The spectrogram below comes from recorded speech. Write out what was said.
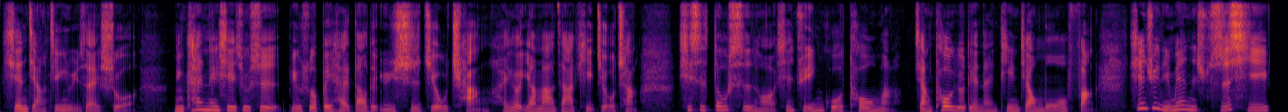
先讲警语再说。你看那些，就是比如说北海道的鱼市酒厂，还有 Yamazaki 酒厂，其实都是哦，先去英国偷嘛，讲透有点难听，叫模仿。先去里面实习，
